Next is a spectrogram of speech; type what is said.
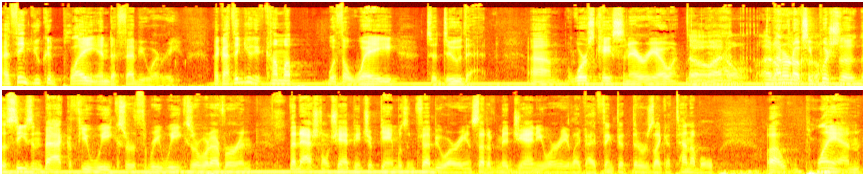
I think you could play into February. Like I think you could come up with a way to do that. Um, worst case scenario. No, I don't. I don't, I don't know if so. you push the, the season back a few weeks or three weeks or whatever, and the national championship game was in February instead of mid January. Like I think that there's like a tenable uh, plan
